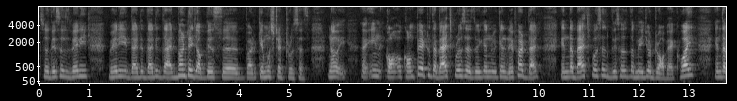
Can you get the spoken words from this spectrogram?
So, this is very very that is that is the advantage of this uh, chemostat process. Now, uh, in co compared to the batch process we can we can refer that in the batch process this was the major drawback. Why? In the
